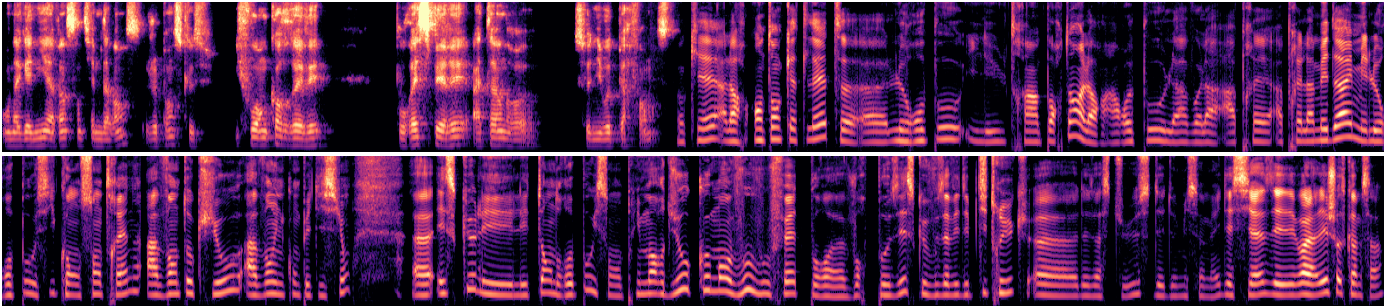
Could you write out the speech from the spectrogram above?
on a gagné à 20 centièmes d'avance. Je pense qu'il faut encore rêver pour espérer atteindre ce niveau de performance. Ok, alors en tant qu'athlète, euh, le repos, il est ultra important. Alors un repos, là, voilà, après, après la médaille, mais le repos aussi quand on s'entraîne, avant Tokyo, avant une compétition. Euh, est-ce que les, les, temps de repos, ils sont primordiaux? Comment vous, vous faites pour euh, vous reposer? Est-ce que vous avez des petits trucs, des astuces, des demi-sommeils, des siestes, des, voilà, des choses comme ça?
